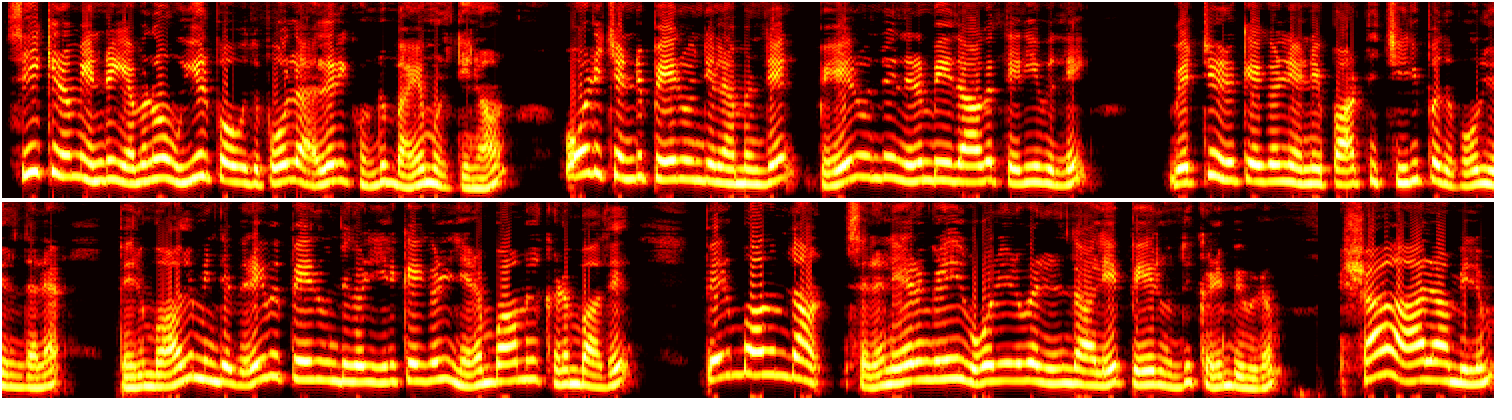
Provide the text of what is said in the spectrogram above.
சீக்கிரம் என்று எவனோ உயிர் போவது போல அலறிக்கொண்டு பயமுறுத்தினான். ஓடிச் சென்று பேருந்தில் அமர்ந்தேன். பேருந்து நிரம்பியதாக தெரியவில்லை. வெற்றி இருக்கைகள் என்னை பார்த்து சிரிப்பது போல் இருந்தன. பெரும்பாலும் இந்த விரைவு பேருந்துகள் இருக்கைகள் நிரம்பாமல் கிளம்பாது பெரும்பாலும் தான். சில நேரங்களில் ஓரிருவர் இருந்தாலே பேருந்து கிளம்பிவிடும். ஷா ஆலாமிலும்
